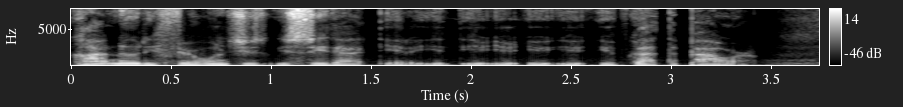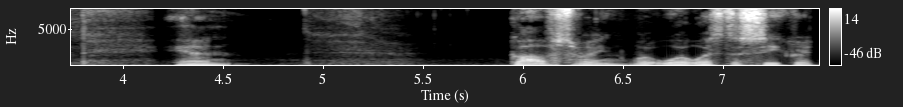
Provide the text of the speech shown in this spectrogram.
continuity fear. Once you, you see that, you, you you you you've got the power. And golf swing. What, what what's the secret?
